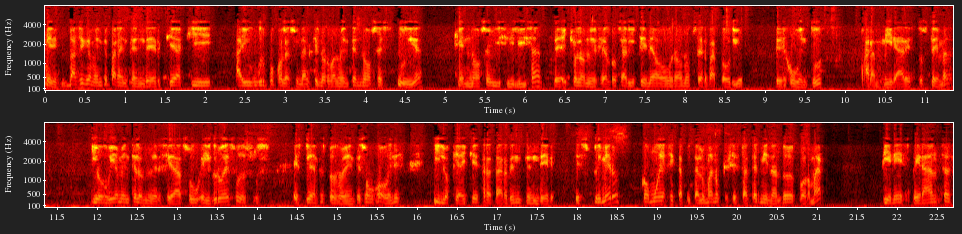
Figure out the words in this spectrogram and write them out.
Mire, básicamente para entender que aquí hay un grupo poblacional que normalmente no se estudia, que no se visibiliza. De hecho, la Universidad Rosario tiene ahora un observatorio de juventud para mirar estos temas. Y obviamente la universidad, su, el grueso de sus estudiantes probablemente son jóvenes y lo que hay que tratar de entender es primero cómo ese capital humano que se está terminando de formar tiene esperanzas,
